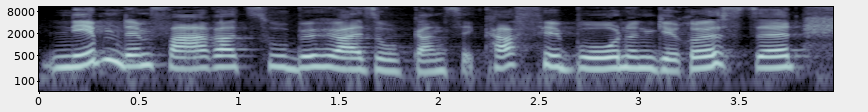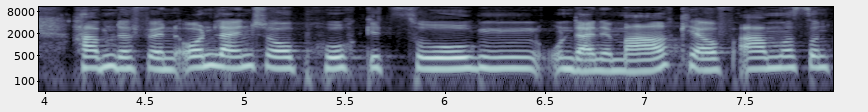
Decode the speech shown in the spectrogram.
Neben dem Fahrradzubehör, also ganze Kaffeebohnen geröstet, haben dafür einen Online-Shop hochgezogen und eine Marke auf Amazon.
